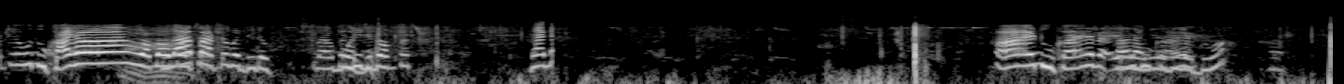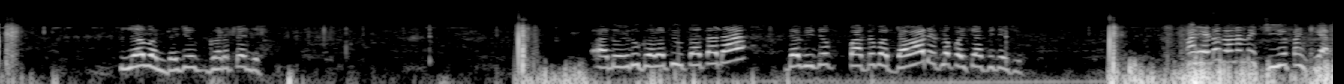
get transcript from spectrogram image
કર હાય થાકે એવું દુખાય હે બાબા લા પાટો બધી દઉં લા બધી દે ડોક્ટર હાય દુખાય રે દુખાય બધું લે બંધ જો ઘર પે દે આ દોયડું ઘરેથી ઉતારતા હતા ને બીજો પાટો બધા વાર એટલે પૈસા આપી દેજો આ હેડો તને મેં જીએ તને ક્યાં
